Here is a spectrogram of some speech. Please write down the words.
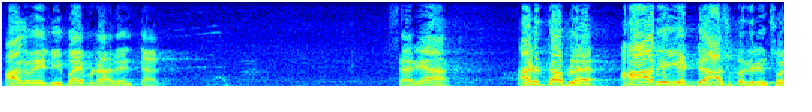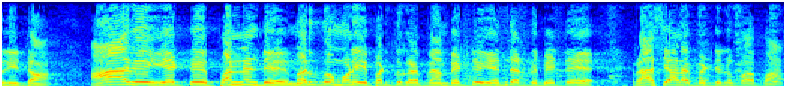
ஆகவே நீ பயப்படாதேன்ட்டார். சரியா? அடுத்தாப்புல ஆறு எட்டு ஆஸ்பத்திரின்னு சொல்லிட்டான். ஆறு எட்டு பன்னெண்டு. மருத்துவமனை படுத்து கிடப்பான். பெட்டு எந்த இடத்து பெட்டு ராசியான பெட்டுன்னு பார்ப்பான்.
